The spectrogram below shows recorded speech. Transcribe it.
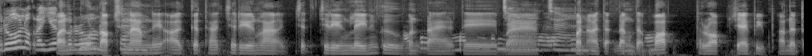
ព្រោះលោកដាយុទ្ធបានព្រោះ4 10ឆ្នាំនេះឲ្យគិតថាច្រៀងឡើងចិត្តច្រៀងលេងហ្នឹងគឺមិនដែលទេបាទចាប៉ុន្តែឲ្យតែដឹងតែបត់ធ្លាប់ចេះពីអតីត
